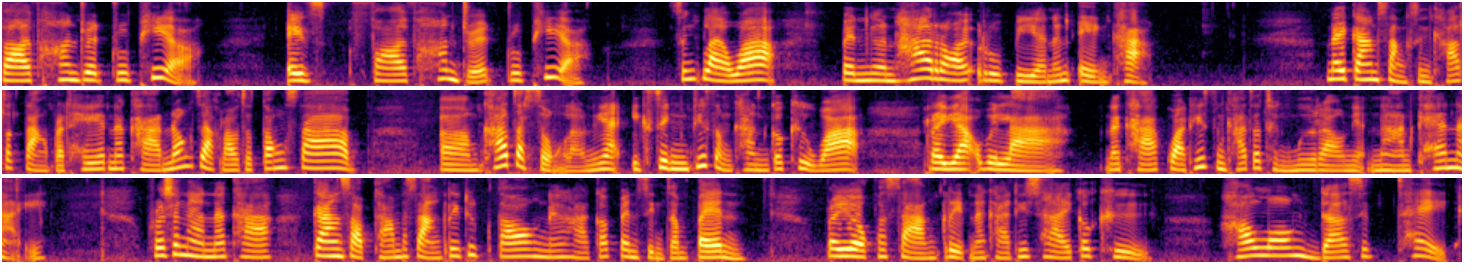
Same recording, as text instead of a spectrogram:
500 rupiah it's 500 rupiah ซึ่งแปลว่าเป็นเงิน 500 รูเปียนั่นเองค่ะ ในการสั่งสินค้าจากต่างประเทศนะคะ นอกจากเราจะต้องทราบค่าจัดส่งแล้วเนี่ย อีกสิ่งที่สำคัญก็คือว่าระยะเวลานะคะ กว่าที่สินค้าจะถึงมือเราเนี่ยนานแค่ไหน เพราะฉะนั้นนะคะ การสอบถามภาษาอังกฤษถูกต้องนะคะ ก็เป็นสิ่งจำเป็น ประโยคภาษาอังกฤษนะคะที่ใช้ก็คือ how long does it take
